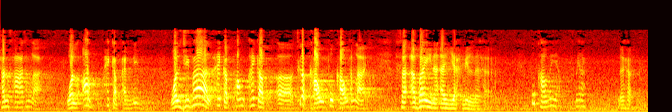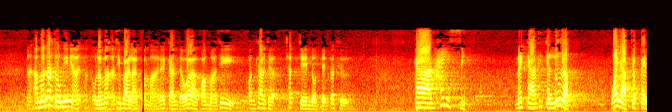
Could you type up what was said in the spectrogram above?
ชั้นฟ้าทั้งหลาย วัลอัรให้กับแผ่นดิน วัลจิบาลให้กับท้องให้กับเทือกเขาภูเขาทั้งหลายฟะอบัยนะอัยยะมิลนะฮะภูเขาไม่รับไม่รับนะครับนะอามานะตรงนี้เนี่ยอุลามะอธิบายหลายความหมายด้วยกัน แต่ว่าความหมายที่ค่อนข้างจะชัดเจนโดดเด่นก็คือ การให้สิทธิ์ในการที่จะเลือก ว่าอยากจะเป็น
